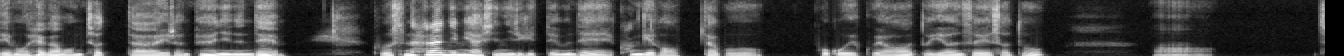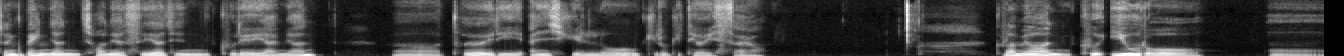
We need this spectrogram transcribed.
그때 뭐 해가 멈췄다 이런 표현이 있는데 그것은 하나님이 하신 일이기 때문에 관계가 없다고 보고 있고요. 또 예언서에서도 어 1900년 전에 쓰여진 글에 의하면 어 토요일이 안식일로 기록이 되어 있어요. 그러면 그 이후로 어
